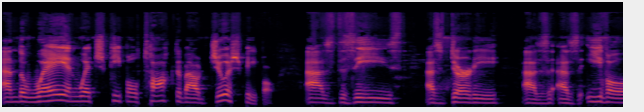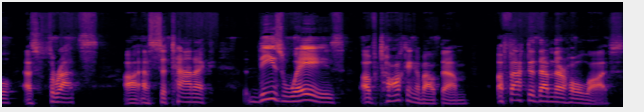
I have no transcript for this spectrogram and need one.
And the way in which people talked about Jewish people as diseased, as dirty, as, as evil, as threats, uh, as satanic, these ways of talking about them affected them their whole lives.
